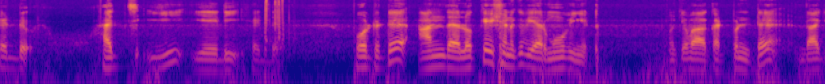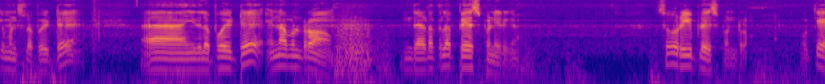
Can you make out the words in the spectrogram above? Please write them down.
head H E A D head போட்டுட்டு அந்த லொக்கேஷனுக்கு வி ஆர் மூவிங் இட் ஓகேவா கட் பண்ணிவிட்டு டாக்குமெண்ட்ஸில் போயிட்டு இதில் போயிட்டு என்ன பண்ணுறோம் இந்த இடத்துல பேஸ்ட் பண்ணிடுங்க ஸோ ரீப்ளேஸ் பண்ணுறோம் ஓகே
